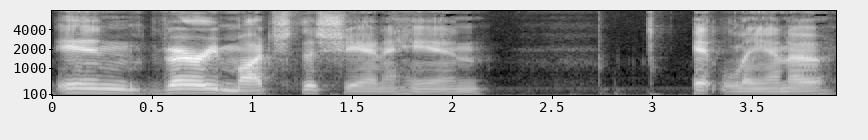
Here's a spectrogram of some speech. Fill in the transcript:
in very much the Shanahan Atlanta,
